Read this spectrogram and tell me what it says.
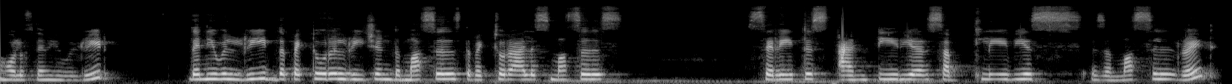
All of them you will read. Then you will read the pectoral region, the muscles, the pectoralis muscles, serratus anterior, subclavius is a muscle, right?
